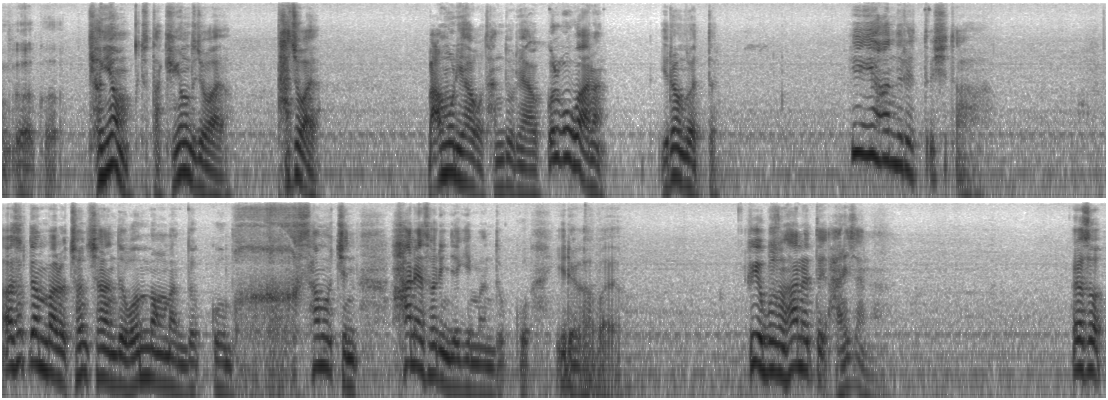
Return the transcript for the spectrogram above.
그, 그 경영 좋다 경영도 좋아요 다 좋아요. 마무리하고 단도리하고 끌고 가는 이런 것들. 이게 하늘의 뜻이다. 아 속된 말로 전체하는데 원망만 듣고 막 사무친 한해 서린 얘기만 듣고 이래 가봐요. 그게 무슨 하늘의 뜻이 아니잖아. 그래서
